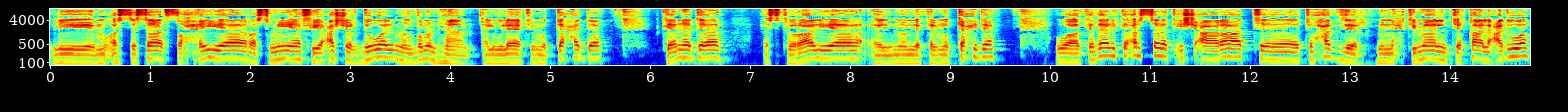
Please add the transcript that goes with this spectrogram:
لمؤسسات صحية رسمية في عشر دول من ضمنها الولايات المتحدة كندا أستراليا المملكة المتحدة. وكذلك أرسلت إشعارات آه، تحذر من احتمال انتقال عدوى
